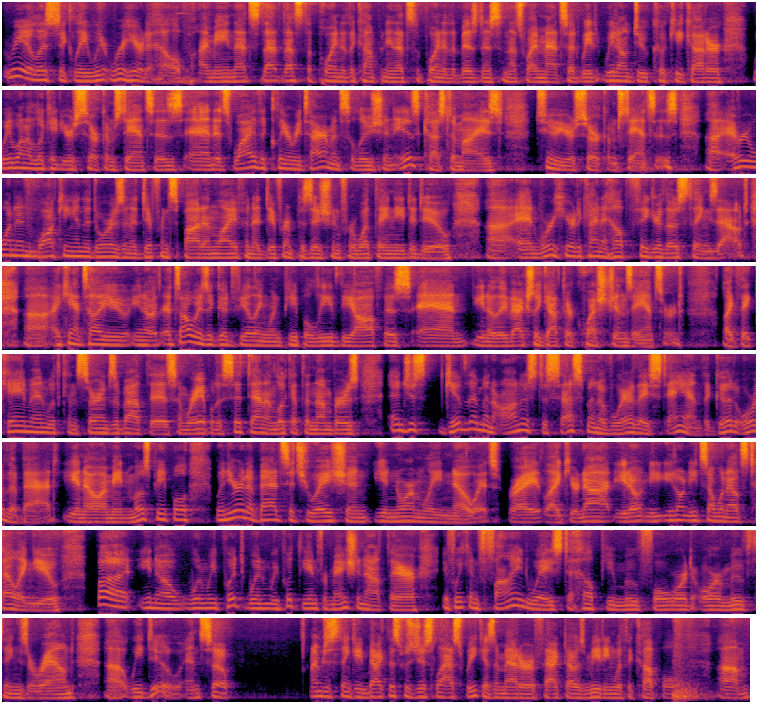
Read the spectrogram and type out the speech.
realistically, we're, we're here to help. I mean, that's that that's the point of the company. That's the point of the business. And that's why Matt said we, we don't do cookie cutter. We want to look at your circumstances. And it's why the Clear Retirement Solution is customized to your circumstances. Uh, everyone in walking in the door is in a different spot in life, in a different position for what they need to do. Uh, and we're here to kind of help figure those things out. Uh, I can't tell you, you know, it's always a good feeling when people leave the office and, you know, they've actually got their questions answered. Like they came in with concerns about this and we're able to sit down and look at the numbers and just give them an honest assessment of where they stand, the good or the bad. You know, I mean, most people, when you're in a bad situation, you normally know it, right? Like you're not, you don't need, you don't need someone else telling you. But, you know, when we put, when we put the information out there, if we can find ways to help you move forward or move things around, uh, we do. And so, I'm just thinking back. This was just last week, as a matter of fact. I was meeting with a couple. Um,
